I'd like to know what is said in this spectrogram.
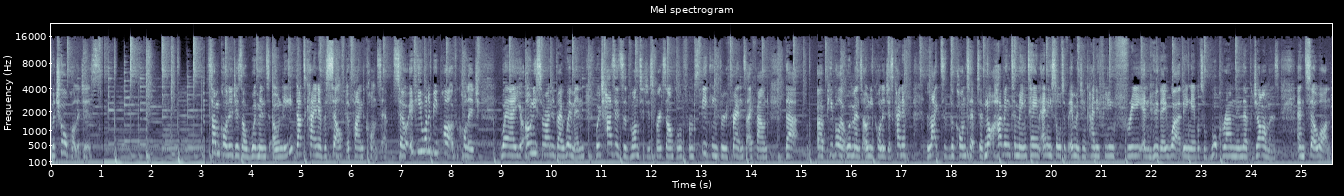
mature colleges. Some colleges are women's only. That's kind of a self-defined concept. So if you want to be part of a college where you're only surrounded by women, which has its advantages, for example, from speaking through friends, I found that uh, people at women's only colleges kind of liked the concept of not having to maintain any sort of image and kind of feeling free in who they were, being able to walk around in their pajamas and so on.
